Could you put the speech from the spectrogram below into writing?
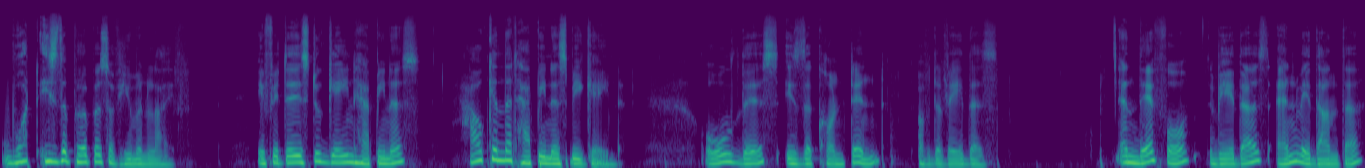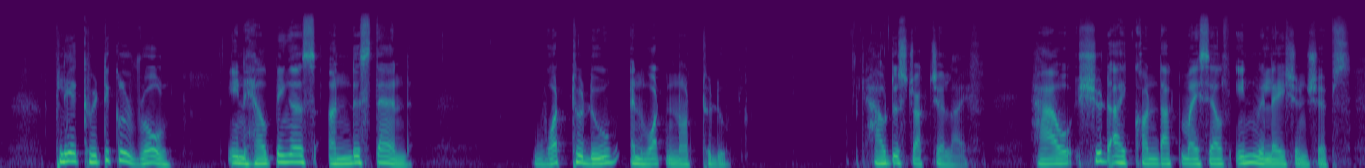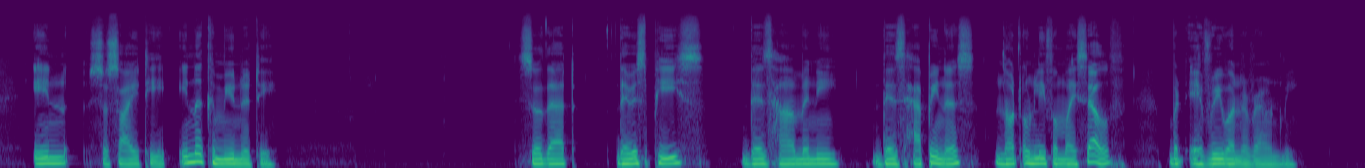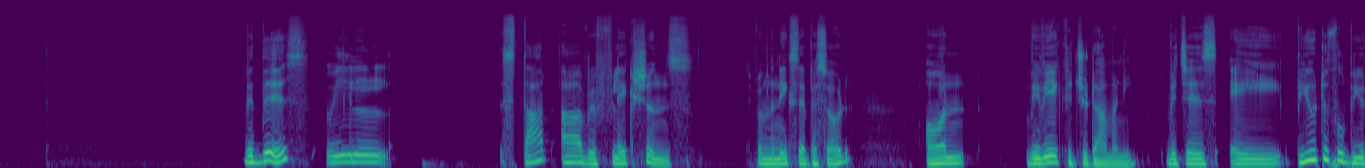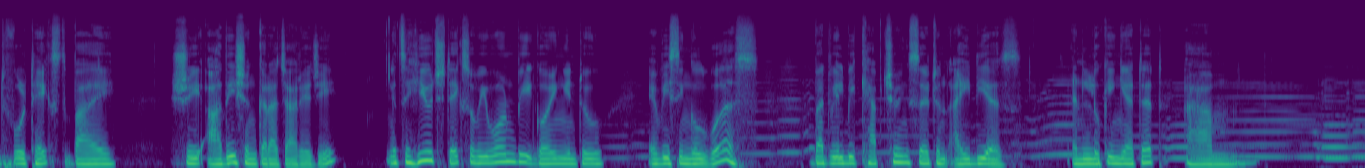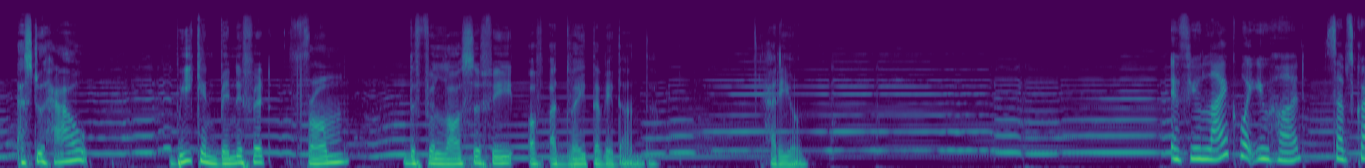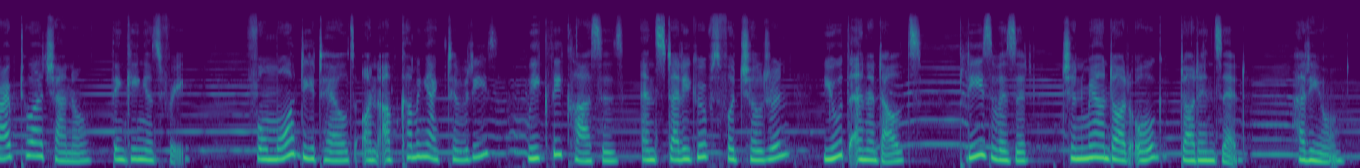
What is the purpose of human life? If it is to gain happiness, how can that happiness be gained? All this is the content of the Vedas. And therefore, Vedas and Vedanta play a critical role in helping us understand what to do and what not to do, how to structure life, how should I conduct myself in relationships, in society, in a community, so that there is peace, there's harmony, there's happiness not only for myself, but everyone around me. With this, we'll start our reflections from the next episode on Vivek Chudamani, which is a beautiful, beautiful text by Sri Adi Shankaracharya ji. It's a huge text, so we won't be going into every single verse, but we'll be capturing certain ideas and looking at it um, as to how we can benefit from the philosophy of Advaita Vedanta. Hari Om. If you like what you heard, subscribe to our channel, Thinking is Free. For more details on upcoming activities, weekly classes, and study groups for children, youth, and adults, please visit chinmaya.org.nz. Hari Om.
